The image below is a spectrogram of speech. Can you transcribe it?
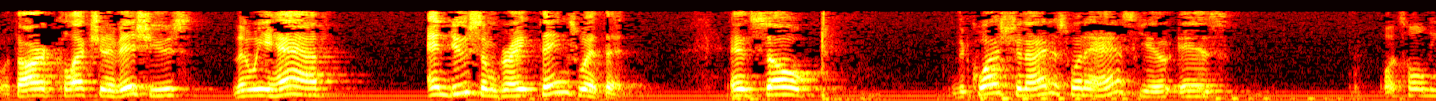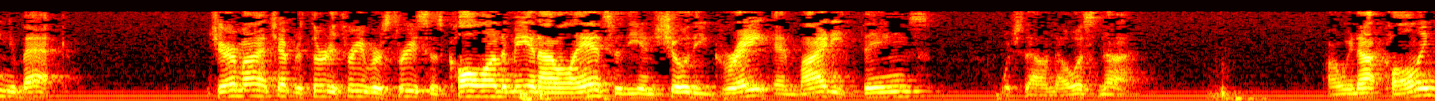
with our collection of issues that we have and do some great things with it. And so, the question I just want to ask you is what's holding you back? Jeremiah chapter 33, verse 3 says, Call unto me, and I will answer thee, and show thee great and mighty things which thou knowest not. Are we not calling?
